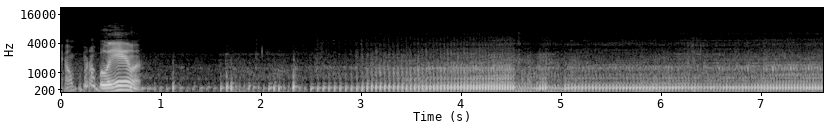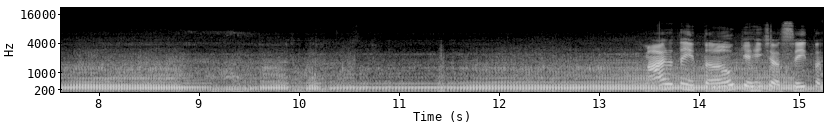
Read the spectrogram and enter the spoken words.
é um problema. Mas até então o que a gente aceita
